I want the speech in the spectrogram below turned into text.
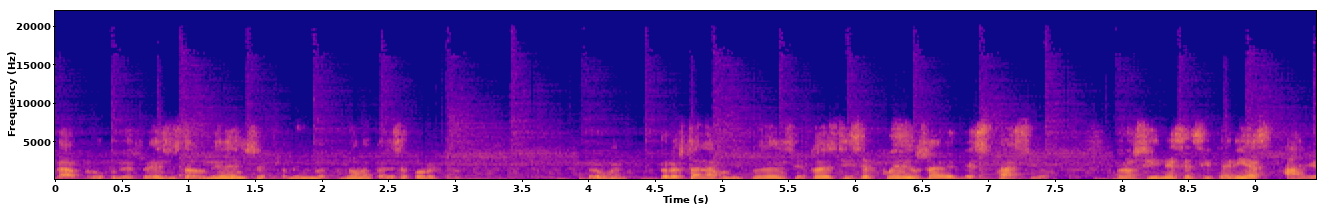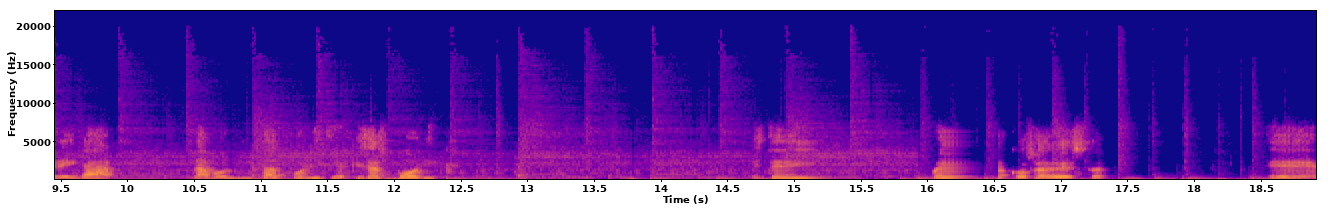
la jurisprudencia estadounidense, que a mí no me parece correcto. Pero bueno, pero está la jurisprudencia. Entonces sí se puede usar el espacio, pero sí necesitarías agregar la voluntad política, quizás Boric esté una cosa de esta, eh,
